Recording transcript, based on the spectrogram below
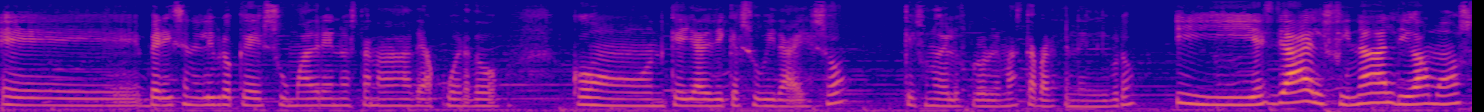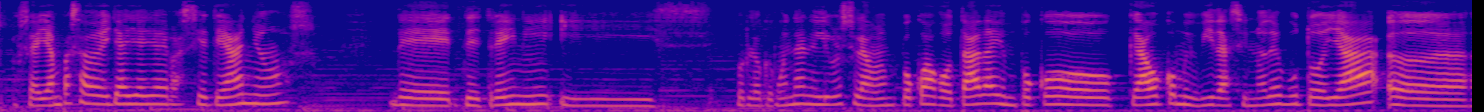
Eh, veréis en el libro que su madre no está nada de acuerdo con que ella dedique su vida a eso, que es uno de los problemas que aparece en el libro. Y es ya el final, digamos, o sea, ya han pasado, ella ya lleva siete años de, de trainee y por lo que cuenta en el libro, se la ve un poco agotada y un poco, ¿qué hago con mi vida? Si no debuto ya, eh,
